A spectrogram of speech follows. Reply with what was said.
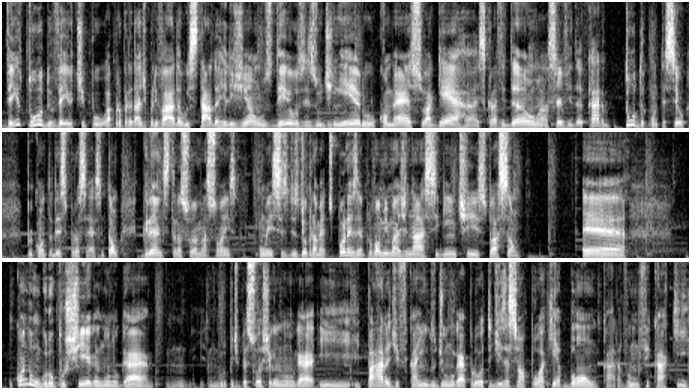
veio tudo. Veio tipo a propriedade privada, o Estado, a religião, os deuses, o dinheiro, o comércio, a guerra, a escravidão, a servidão. Cara, tudo aconteceu por conta desse processo. Então, grandes transformações com esses desdobramentos. Por exemplo, vamos imaginar a seguinte situação. É, quando um grupo chega num lugar, um grupo de pessoas chega num lugar e, e para de ficar indo de um lugar para o outro e diz assim: ó, pô, aqui é bom, cara, vamos ficar aqui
